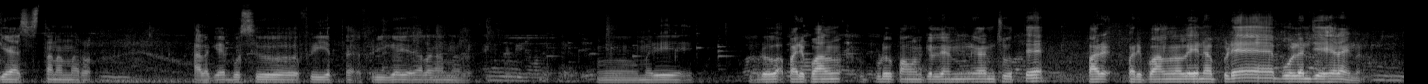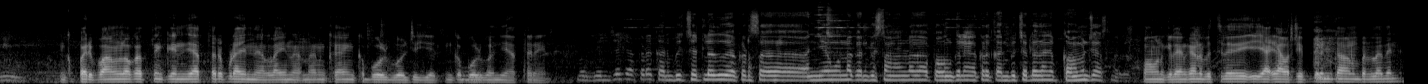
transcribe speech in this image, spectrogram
గ్యాస్ ఇస్తానన్నారు. అలాగే బస్సు ఫ్రీ ఇస్తా ఫ్రీగా ఎలాగన్నారు మరి ఇప్పుడు పరిపాలన ఇప్పుడు పవన్ కళ్యాణ్ గారిని చూస్తే పరి పరిపాలన లేనప్పుడే బోల్డని చేశారు ఆయన. ఇంకా పరిపాలనలోకి వస్తే ఇంకేం చేస్తారు? ఇప్పుడు ఐదు నెలలు అయినా ఇంకా ఇంకా బోల్డ్ బోల్డ్ చెయ్యాలి ఇంకా బోల్డ్ బంద్ చేస్తారు ఆయన. మరి గెలిచాక ఎక్కడ కనిపించట్లేదు ఎక్కడ అన్యాయం ఉన్నా కనిపిస్తానన్నా పవన్ కళ్యాణ్ ఎక్కడ కనిపించట్లేదు అని కామెంట్ చేస్తున్నారు కదా. పవన్ కళ్యాణ్ కనిపించలేదు ఎ- ఎవరు చెప్పారని కనపడలేదండి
